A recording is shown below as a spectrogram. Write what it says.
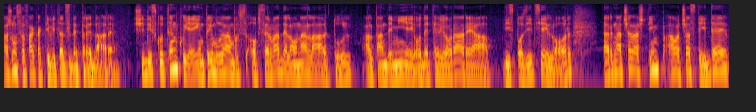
ajuns să fac activități de predare. Și discutând cu ei, în primul rând am observat de la un an la altul, al pandemiei, o deteriorare a dispoziției lor, dar în același timp au această idee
